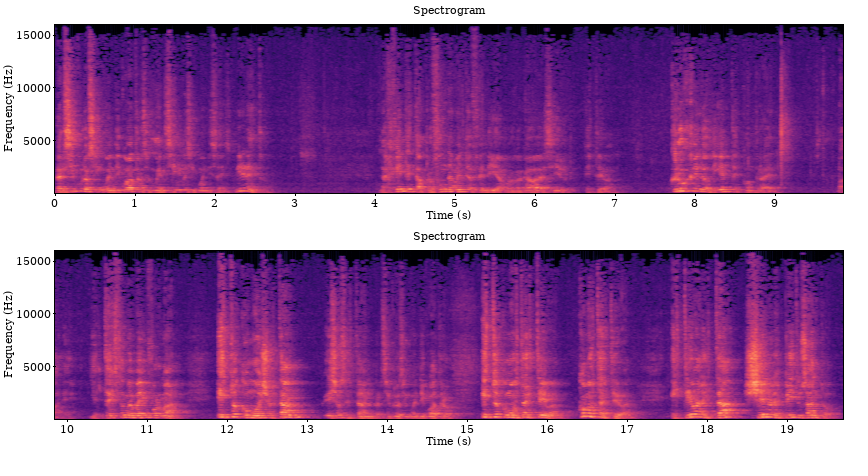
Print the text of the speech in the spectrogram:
versículos 54, 55 y 56. Miren esto. La gente está profundamente ofendida por lo que acaba de decir Esteban. Cruje los dientes contra él. Vale. Y el texto me va a informar. Esto es como ellos están, ellos están, versículo 54, esto es como está Esteban. ¿Cómo está Esteban? Esteban está lleno del Espíritu Santo.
